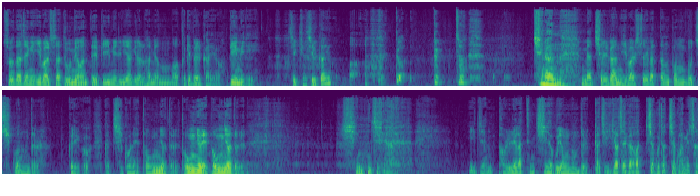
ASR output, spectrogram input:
수다쟁이 이발사 두 명한테 비밀 이야기를 하면 어떻게 될까요? 비밀이 지켜질까요? 그, 그, 저... 지난 며칠간 이발소에 갔던 본부 직원들, 그리고 그 직원의 동료들, 동료의 동료들, 심지어 이젠 벌레 같은 지하구역 놈들까지 여자가 어쩌고 저쩌고 하면서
